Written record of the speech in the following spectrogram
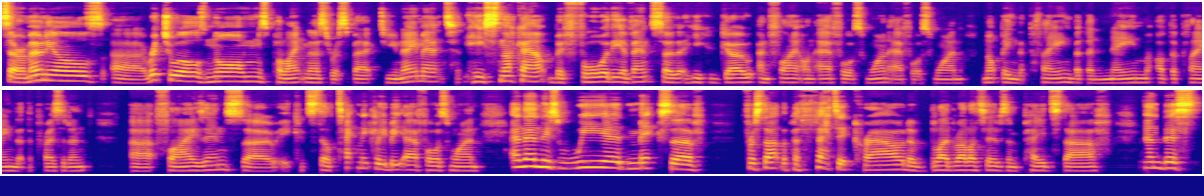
ceremonials, uh, rituals, norms, politeness, respect, you name it. He snuck out before the event so that he could go and fly on Air Force One. Air Force One, not being the plane, but the name of the plane that the president uh, flies in. So it could still technically be Air Force One. And then this weird mix of, for a start, the pathetic crowd of blood relatives and paid staff, and this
